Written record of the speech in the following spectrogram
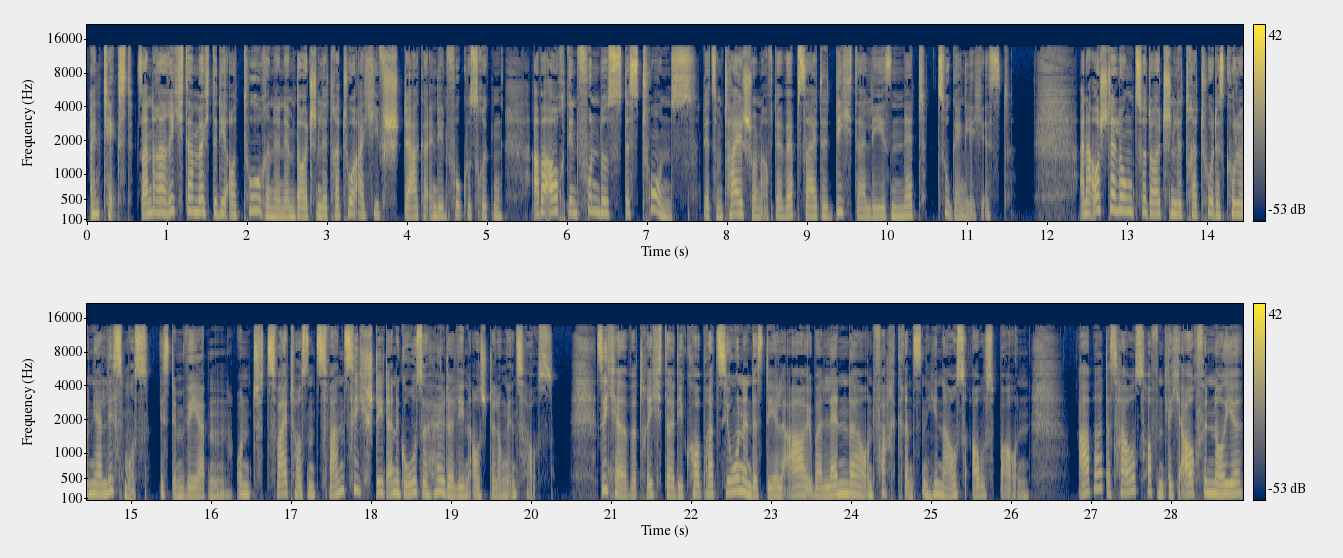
ein Text. Sandra Richter möchte die Autorinnen im Deutschen Literaturarchiv stärker in den Fokus rücken, aber auch den Fundus des Tons, der zum Teil schon auf der Webseite Dichterlesen.net zugänglich ist. Eine Ausstellung zur deutschen Literatur des Kolonialismus ist im Werden und 2020 steht eine große Hölderlin-Ausstellung ins Haus. Sicher wird Richter die Kooperationen des DLA über Länder und Fachgrenzen hinaus ausbauen aber das Haus hoffentlich auch für neue,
